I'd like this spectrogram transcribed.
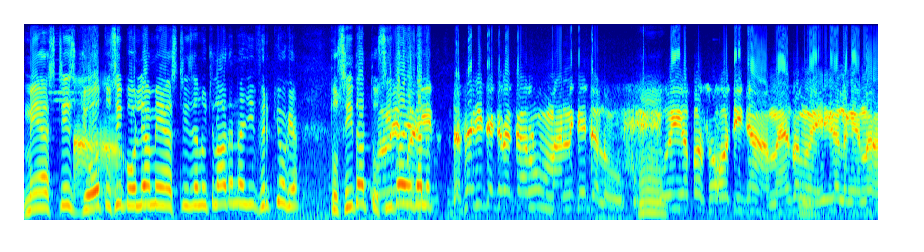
ਮੈਂ ਐਸਟਿਸ ਜੋ ਤੁਸੀਂ ਬੋਲਿਆ ਮੈਂ ਐਸਟਿਸ ਨੂੰ ਚਲਾ ਦੇਣਾ ਜੀ ਫਿਰ ਕੀ ਹੋ ਗਿਆ? ਤੁਸੀਂ ਤਾਂ ਤੁਸੀਂ ਤਾਂ ਇਹ ਗੱਲ ਦੱਸਿਆ ਕੀ ਚੱਕਰ ਕੱਲ ਨੂੰ ਮੰਨ ਕੇ ਚੱਲੋ। ਕੋਈ ਆਪਾਂ 100 ਚੀਜ਼ਾਂ ਮੈਂ ਤੁਹਾਨੂੰ ਇਹੀ ਗੱਲ ਕਹਿਣਾ।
